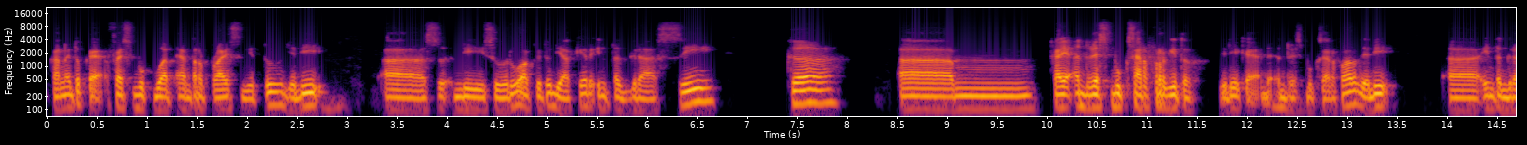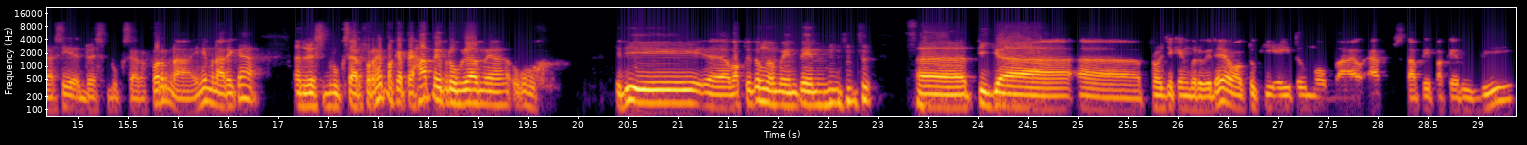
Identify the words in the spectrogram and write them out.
karena itu kayak Facebook buat enterprise gitu, jadi uh, disuruh waktu itu di akhir integrasi ke um, kayak address book server gitu. Jadi kayak ada address book server, jadi uh, integrasi address book server. Nah ini menariknya address book servernya pakai PHP programnya. Uh, jadi uh, waktu itu nggak maintain uh, tiga uh, project yang berbeda. Waktu QA itu mobile apps tapi pakai Ruby,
